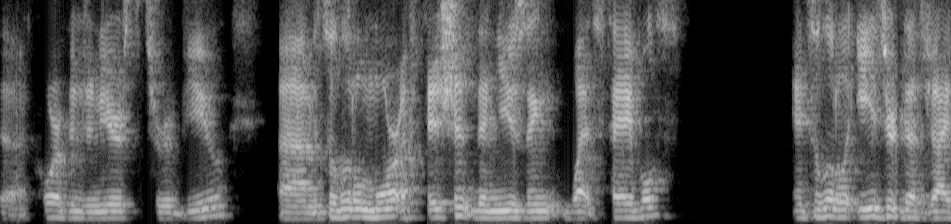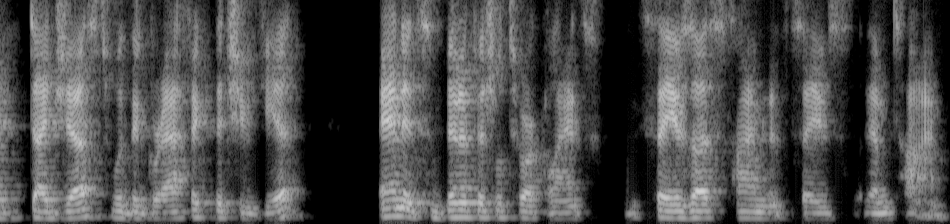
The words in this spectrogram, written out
the Corps of Engineers to review. Um, it's a little more efficient than using WETS tables. It's a little easier to di- digest with the graphic that you get and it's beneficial to our clients. It saves us time and it saves them time,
